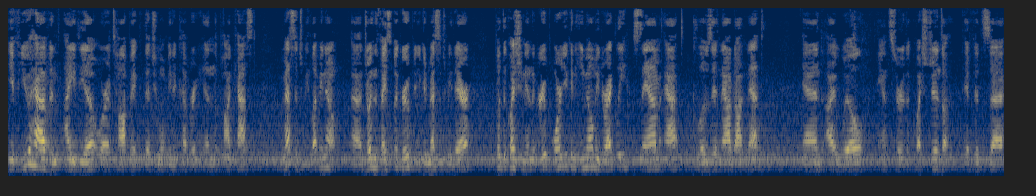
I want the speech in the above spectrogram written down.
if you have an idea or a topic that you want me to cover in the podcast, message me. Let me know. Uh, join the Facebook group and you can message me there. Put the question in the group or you can email me directly, sam at closeitnow.net, and I will answer the questions. Uh, if it's, uh,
